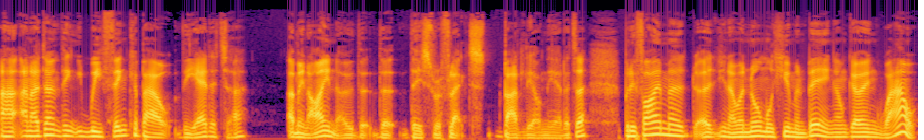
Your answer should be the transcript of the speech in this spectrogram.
Uh, and I don't think we think about the editor I mean, I know that, that this reflects badly on the editor, but if I'm a, a you know a normal human being, I'm going, wow,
